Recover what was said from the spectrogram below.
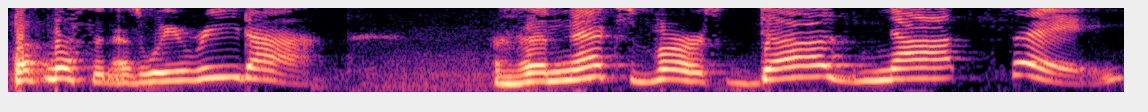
But listen, as we read on, the next verse does not say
